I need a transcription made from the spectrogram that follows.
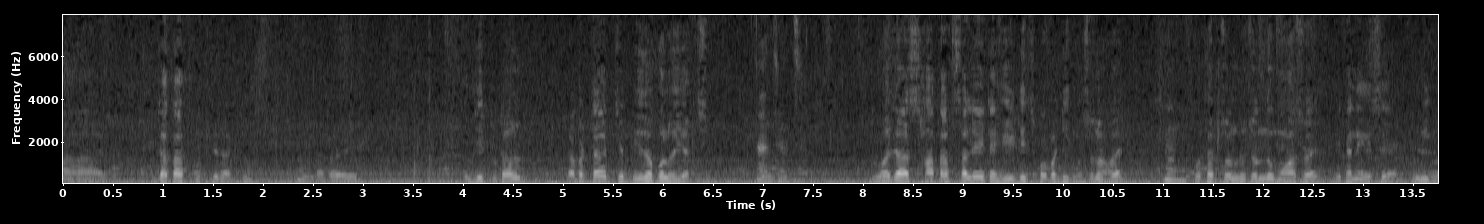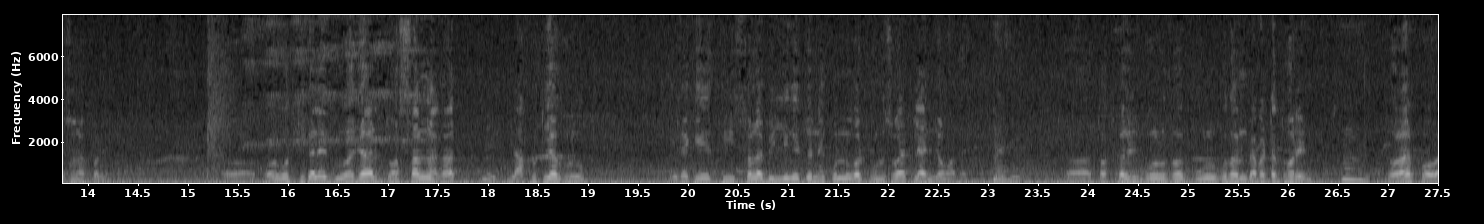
আর যাতায়াত করতেন আর কি। তারপরে এই যে টোটাল ব্যাপারটা হচ্ছে বেদখল হয়ে যাচ্ছে। আচ্ছা আচ্ছা। দু হাজার সাত আট সালে এটা হেরিটেজ প্রপার্টি ঘোষণা হয়। প্রতাপ চন্দ্র চন্দ্র মহাশয় এখানে এসে উনি ঘোষণা করেন। পরবর্তীকালে দু হাজার দশ সাল নাগাদ লাখুটিয়া গ্রুপ এটাকে তিরিশতলা বিল্ডিংয়ের জন্য কন্যগড় পৌরসভায় প্ল্যান জমা দেয়। তৎকালীন পৌরসভা পৌরপ্রধান ব্যাপারটা ধরেন। ধরার পর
